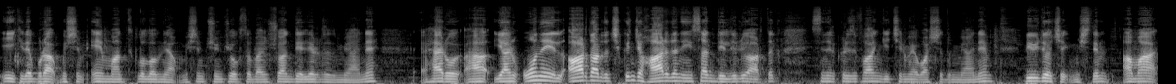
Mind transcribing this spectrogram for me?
İyi ki de bırakmışım. En mantıklı olanı yapmışım. Çünkü yoksa ben şu an delirirdim yani. Her ha, yani 10 el ard arda çıkınca harbiden insan deliriyor artık. Sinir krizi falan geçirmeye başladım yani. Bir video çekmiştim ama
